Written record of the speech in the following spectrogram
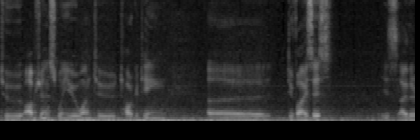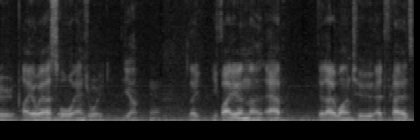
two options when you want to targeting uh, devices. It's either iOS or Android. Yeah. Yeah. Like if I am an app that I want to advertise,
